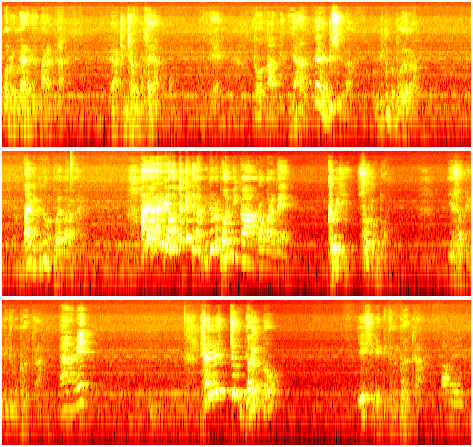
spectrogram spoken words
오늘 우리 하나님께서 바랍니다. 야, 김창훈 목사야. 예. 너 나 믿냐? 네, 네, 믿습니다. 믿음을 보여라. 나에게 믿음을 보여봐라. 아니, 하나님이 어떻게 내가 믿음을 보입니까? 라고 말할 때, 거지, 소경도 예수 앞에 믿음을 보였더라. 아멘. 혈류증 여인도 예수에게 믿음을 보였더라. 아멘.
